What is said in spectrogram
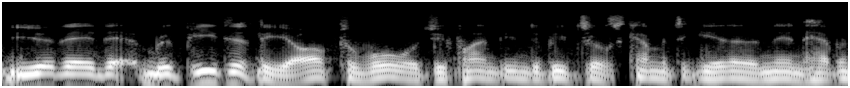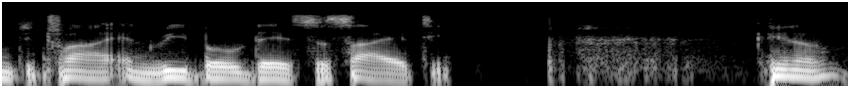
you're there repeatedly after wars, you find individuals coming together and then having to try and rebuild their society. You know,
